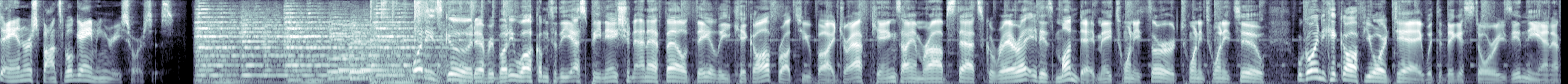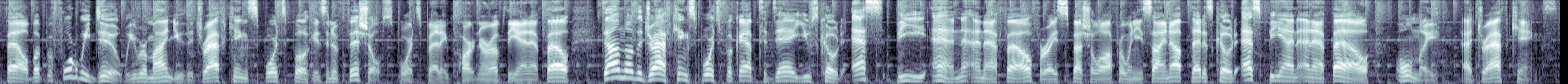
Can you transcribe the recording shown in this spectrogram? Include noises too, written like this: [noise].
and responsible gaming resources. What is good, everybody? Welcome to the SB Nation NFL Daily Kickoff brought to you by DraftKings. I am Rob Stats Guerrera. It is Monday, May 23rd, 2022. We're going to kick off your day with the biggest stories in the NFL, but before we do, we remind you that DraftKings Sportsbook is an official sports betting partner of the NFL. Download the DraftKings Sportsbook app today. Use code SBNNFL for a special offer when you sign up. That is code SBNNFL only at DraftKings.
